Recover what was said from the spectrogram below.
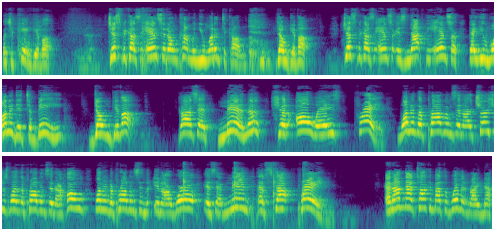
but you can't give up. Amen. Just because the answer don't come when you want it to come, don't give up. Just because the answer is not the answer that you wanted it to be, don't give up. God said men should always pray. One of the problems in our churches, one of the problems in our home, one of the problems in, in our world is that men have stopped praying. And I'm not talking about the women right now.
